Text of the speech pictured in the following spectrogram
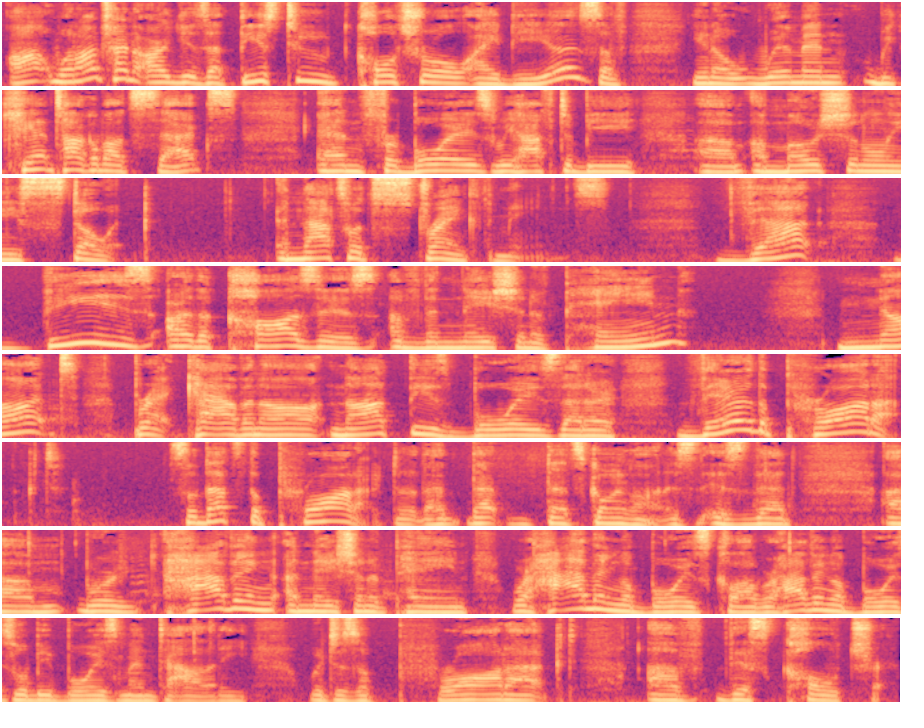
uh, what I'm trying to argue is that these two cultural ideas of, you know, women, we can't talk about sex, and for boys, we have to be um, emotionally stoic. And that's what strength means. That these are the causes of the nation of pain. Not Brett Kavanaugh, not these boys that are, they're the product. So that's the product that, that that's going on is, is that um, we're having a nation of pain. We're having a boys club. We're having a boys will be boys mentality, which is a product of this culture.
